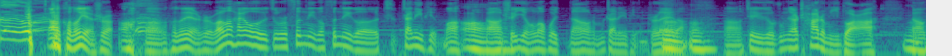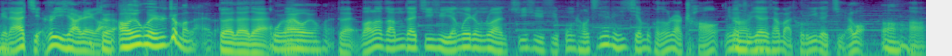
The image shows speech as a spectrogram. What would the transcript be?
加油！啊，可能也是啊啊，可能也是。完了还有就是分那个分那个战战利品嘛，啊然后谁赢了会拿到什么战利品之类的嗯，啊，这个就中间插这么一段啊，嗯然后给大家解释一下这个。对，奥运会是这么来的，对对对，啊古代奥运会，对，完了咱们再继续言归正传，继续去攻城。今天这期节目可能有点长，因为嗯直接就想把特洛伊给截了。啊啊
